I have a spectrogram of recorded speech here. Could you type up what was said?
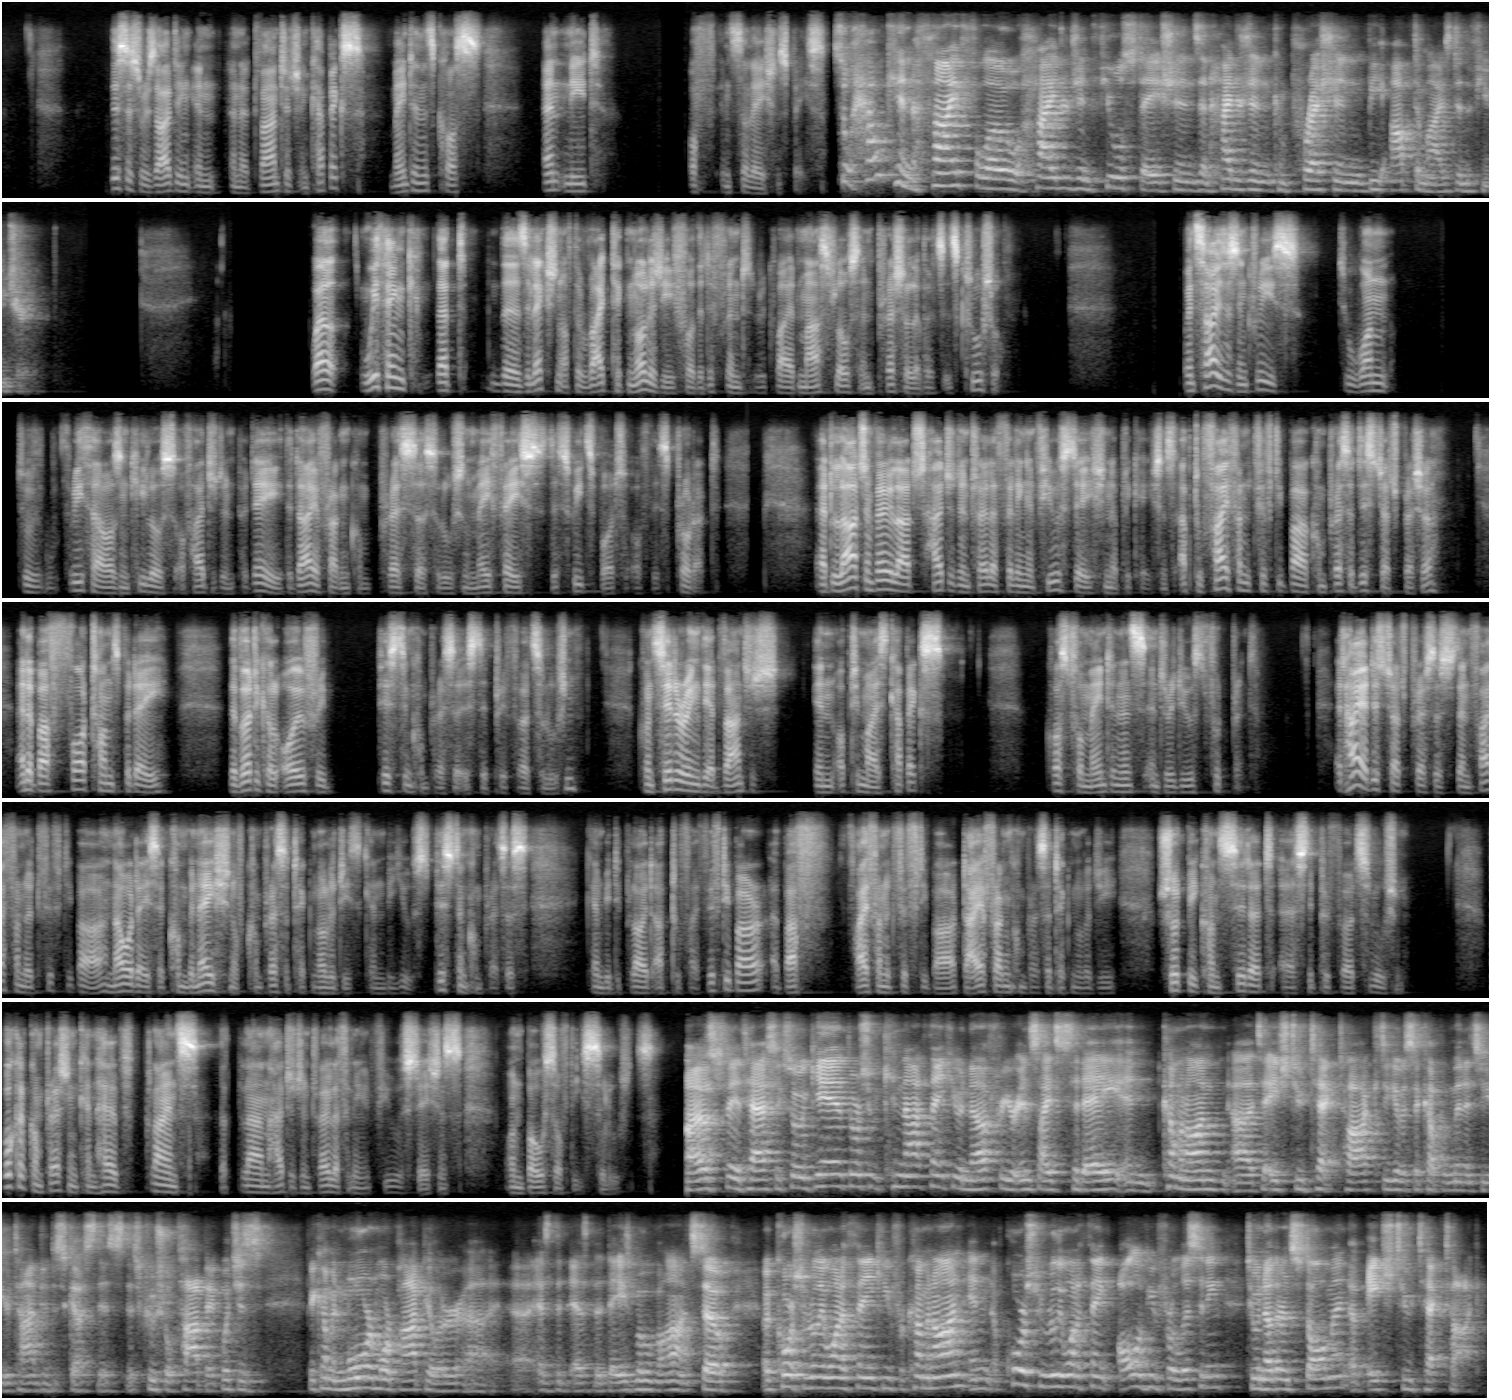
This is resulting in an advantage in capex, maintenance costs, and need of installation space. So how can high flow hydrogen fuel stations and hydrogen compression be optimized in the future? Well, we think that the selection of the right technology for the different required mass flows and pressure levels is crucial. When sizes increase to one to 3,000 kilos of hydrogen per day, the diaphragm compressor solution may face the sweet spot of this product. At large and very large hydrogen trailer filling and fuel station applications, up to 550 bar compressor discharge pressure and above 4 tons per day, the vertical oil-free piston compressor is the preferred solution, considering the advantage in optimized capex, cost for maintenance, and reduced footprint. At higher discharge pressures than 550 bar, nowadays a combination of compressor technologies can be used. Piston compressors can be deployed up to 550 bar. Above 550 bar, diaphragm compressor technology should be considered as the preferred solution. Burckhardt Compression can help clients that plan hydrogen trailer filling fuel stations on both of these solutions. That was fantastic. So again, Thorsten, we cannot thank you enough for your insights today and coming on uh, to H2 Tech Talk to give us a couple minutes of your time to discuss this this crucial topic, which is becoming more and more popular uh, uh, as the as the days move on. So, of course, we really want to thank you for coming on, and of course, we really want to thank all of you for listening to another installment of H2 Tech Talk.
